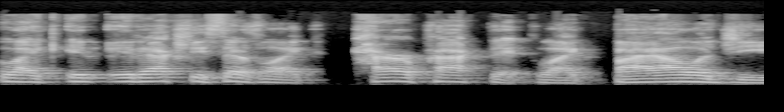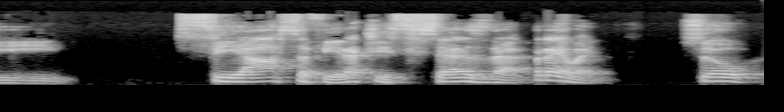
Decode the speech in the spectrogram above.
like it, it actually says like chiropractic, like biology, theosophy. It actually says that. But anyway, so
